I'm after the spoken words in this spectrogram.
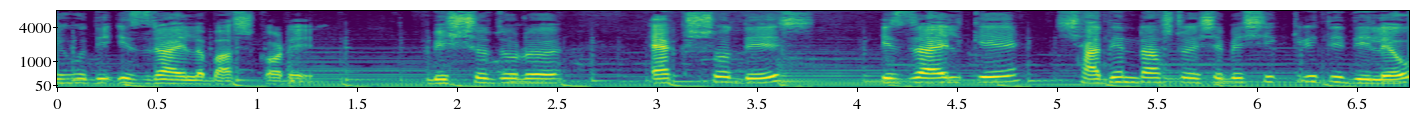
ইহুদি ইসরায়েলে বাস করে। বিশ্বজুড়ে একশো দেশ ইসরায়েলকে স্বাধীন রাষ্ট্র হিসেবে স্বীকৃতি দিলেও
